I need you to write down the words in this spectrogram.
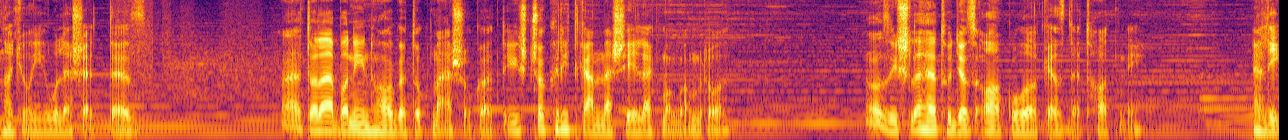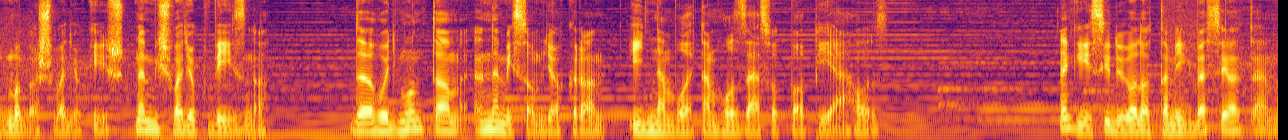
Nagyon jól esett ez. Általában én hallgatok másokat, és csak ritkán mesélek magamról. Az is lehet, hogy az alkohol kezdett hatni. Elég magas vagyok is, nem is vagyok vízna. De ahogy mondtam, nem iszom gyakran, így nem voltam hozzászokva a piához. Egész idő alatt, amíg beszéltem,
